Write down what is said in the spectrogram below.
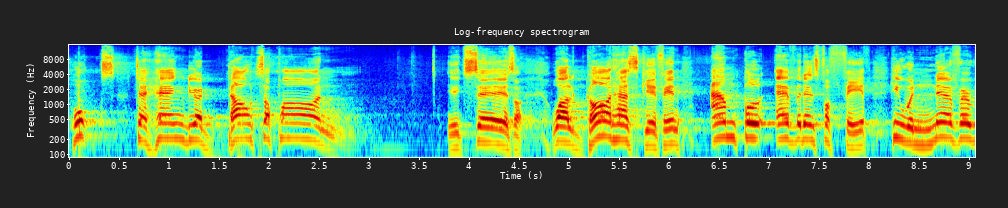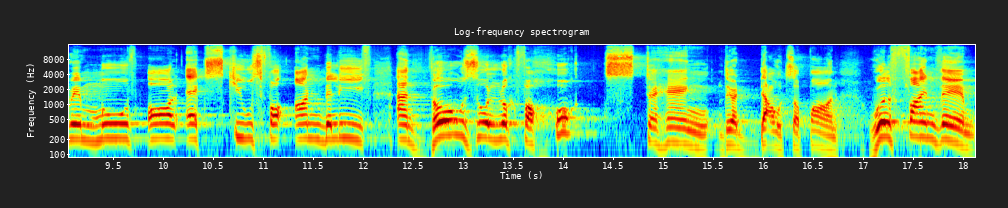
hooks to hang their doubts upon. It says, while God has given ample evidence for faith, he will never remove all excuse for unbelief. And those who look for hooks to hang their doubts upon will find them.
